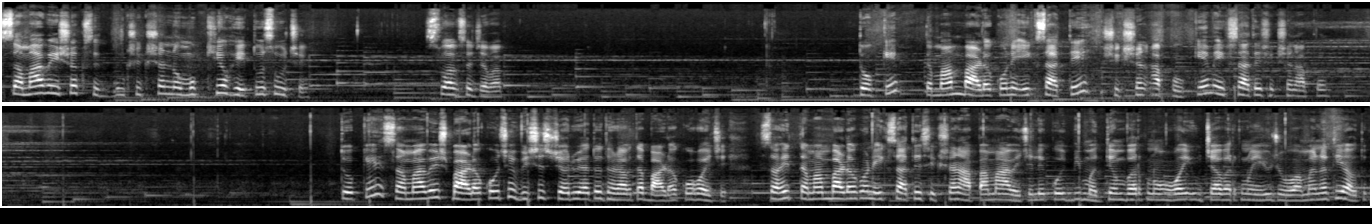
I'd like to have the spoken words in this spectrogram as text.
સમાવેશક શિક્ષણનો મુખ્ય હેતુ શું છે? શું આવશે જવાબ? તો કે તમામ બાળકોને એક સાથે શિક્ષણ આપવું. કેમ એકસાથે શિક્ષણ આપવું? તો કે સમાવેશ બાળકો છે, વિશિષ્ટ જરૂરિયાતો ધરાવતા બાળકો હોય છે. સહિત તમામ બાળકોને એકસાથે શિક્ષણ આપવામાં આવે છે. એટલે કોઈ બી મધ્યમ વર્ગનો હોય, ઊંચા વર્ગનો એવું જોવામાં નથી આવતું.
